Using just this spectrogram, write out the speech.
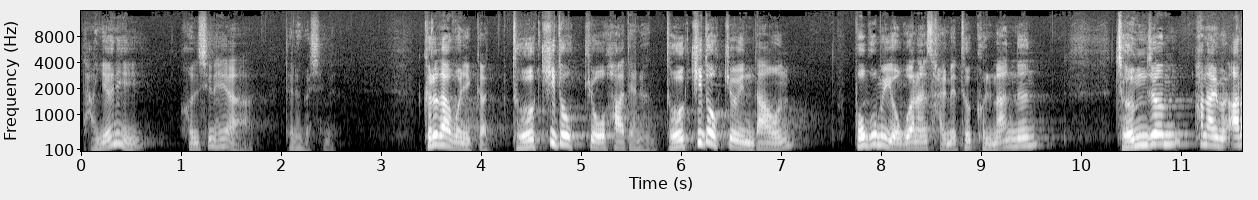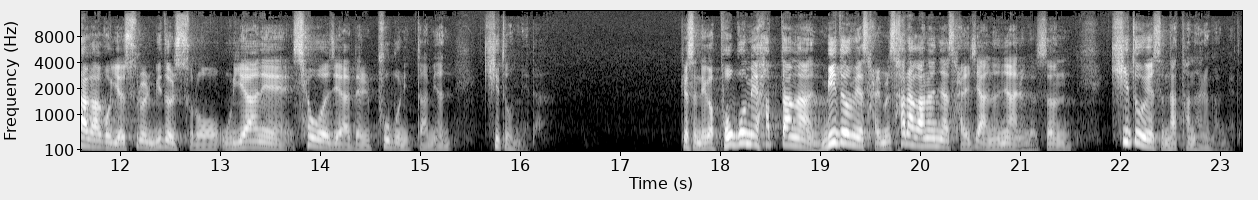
당연히 헌신해야 되는 것입니다. 그러다 보니까 더 기독교화되는, 더 기독교인다운 복음이 요구하는 삶에 더 걸맞는 점점 하나님을 알아가고 예수를 믿을수록 우리 안에 세워져야 될 부분이 있다면 기도입니다. 그래서 내가 복음에 합당한 믿음의 삶을 살아가느냐 살지 않느냐 하는 것은 기도에서 나타나는 겁니다.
